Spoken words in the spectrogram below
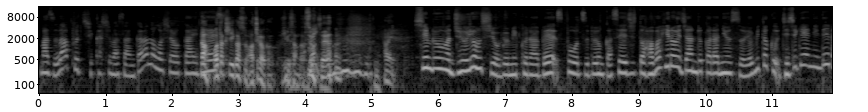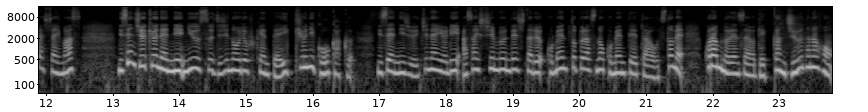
まずはプチカシマさんからのご紹介です。あ、私言いますの、あ、違うか、日比さんだ、すみません。はい、新聞は14紙を読み比べスポーツ文化政治と幅広いジャンルからニュースを読み解く時事芸人でいらっしゃいます2019年にニュース時事能力検定1級に合格2021年より朝日新聞デジタルコメントプラスのコメンテーターを務めコラムの連載は月間17本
